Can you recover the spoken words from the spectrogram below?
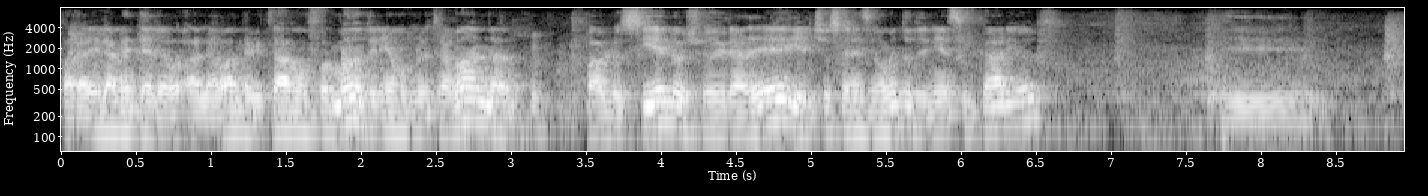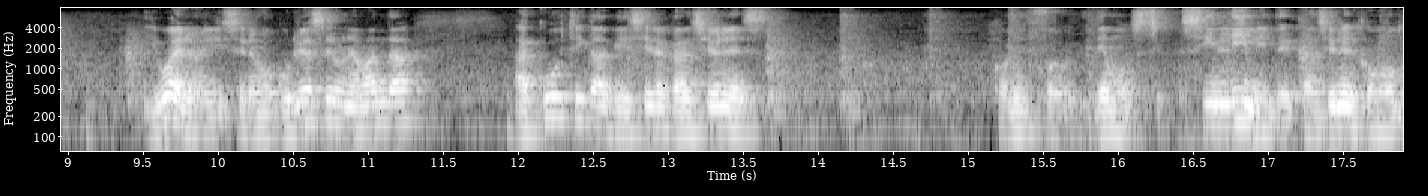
paralelamente a la, banda que estábamos formando, teníamos nuestra banda, Pablo Cielo, yo de y el Chosa en ese momento tenía Sicarios. Eh, y bueno, y se nos ocurrió hacer una banda acústica que hiciera canciones con un, digamos, sin límites, canciones como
